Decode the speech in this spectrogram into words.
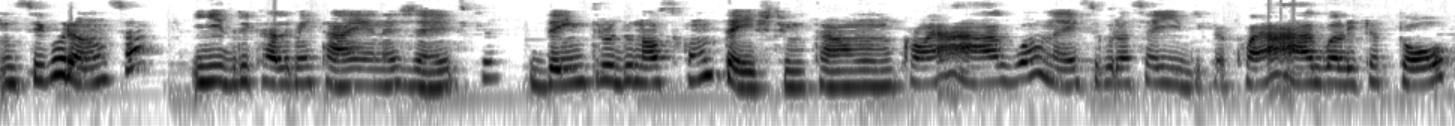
insegurança hídrica, alimentar e energética dentro do nosso contexto. Então, qual é a água, né? Segurança hídrica. Qual é a água ali que eu tô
